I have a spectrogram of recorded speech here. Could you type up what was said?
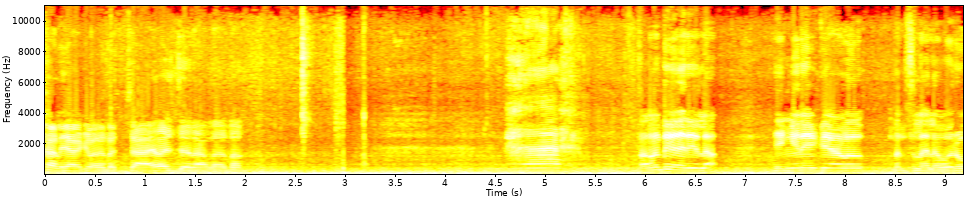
കളിയാക്കണം ചായ വെച്ചാണ് കേട്ടോ. ഹാ, പറഞ്ഞിട്ട് കാര്യമില്ല. എങ്ങനെയൊക്കെയാണ് മനസ്സിലായില്ല. ഓരോ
